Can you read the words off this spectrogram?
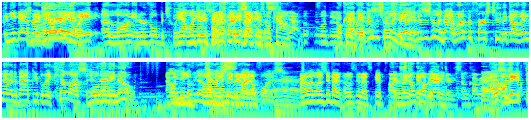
Can you guys make Yeah, sure yeah, that yeah. you wait a long interval between? Yeah, we'll do games? 20, 30 30 seconds. We'll count. Yeah. We'll do. Okay. Wait, okay. this is really good bad. This is really bad. What if the first two that go in there are the bad people? They kill us. and Well, then they know. That Oh would yeah, be. but we on well, then- then you know, Vital. Voice. Yeah. All right, let, let's do that. Let's do that. Skip. All right, just don't call skip. Let's do- reactors. Don't call reactors. This I'll is be. the dumbest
